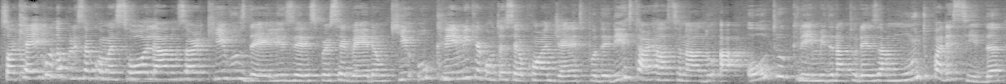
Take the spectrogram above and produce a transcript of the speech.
Só que aí quando a polícia começou a olhar nos arquivos deles, eles perceberam que o crime que aconteceu com a Janet poderia estar relacionado a outro crime de natureza muito parecida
